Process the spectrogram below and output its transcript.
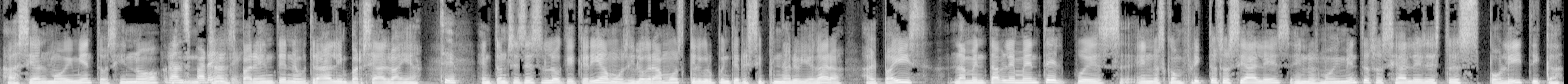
hacia el movimiento, sino transparente, neutral, imparcial, vaya. Sí. Entonces eso es lo que queríamos y logramos que el grupo interdisciplinario llegara al país lamentablemente, pues en los conflictos sociales, en los movimientos sociales, esto es política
